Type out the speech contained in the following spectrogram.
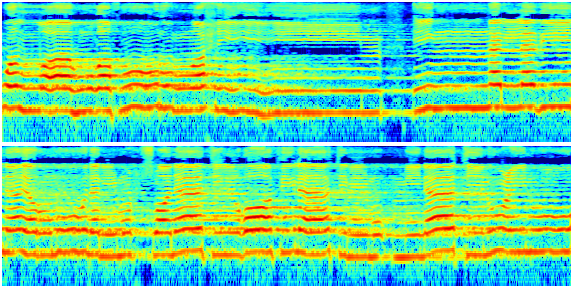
والله غفور رحيم. إن الذين يرمون المحصنات الغافلات المؤمنات لعنوا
